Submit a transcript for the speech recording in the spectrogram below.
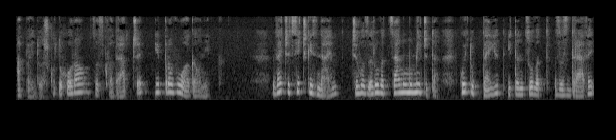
а пайдушкото хоро с квадратче и правоъгълник. Вече всички знаем, че лазаруват само момичета, които пеят и танцуват за здраве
